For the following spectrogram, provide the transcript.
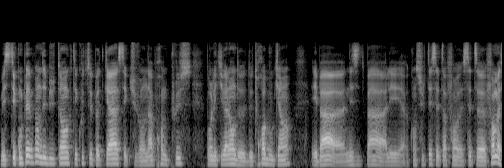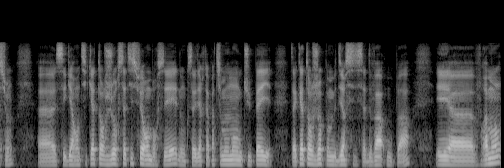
Mais si tu es complètement débutant, que tu écoutes ce podcast et que tu veux en apprendre plus pour l'équivalent de, 3 bouquins, eh bah, n'hésite pas à aller consulter cette, formation. c'est garanti 14 jours satisfait remboursé. Donc ça veut dire qu'à partir du moment où tu payes, tu as 14 jours pour me dire si ça te va ou pas. Et vraiment,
